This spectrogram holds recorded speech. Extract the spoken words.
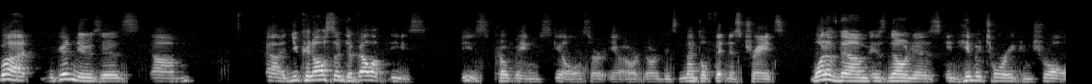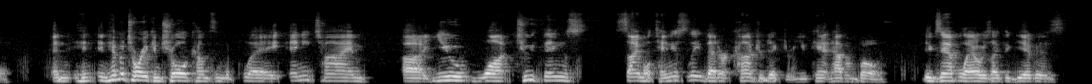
But the good news is, um, uh, you can also develop these these coping skills or, you know, or, or these mental fitness traits. One of them is known as inhibitory control. And in- inhibitory control comes into play anytime uh, you want two things simultaneously that are contradictory. You can't have them both. The example I always like to give is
